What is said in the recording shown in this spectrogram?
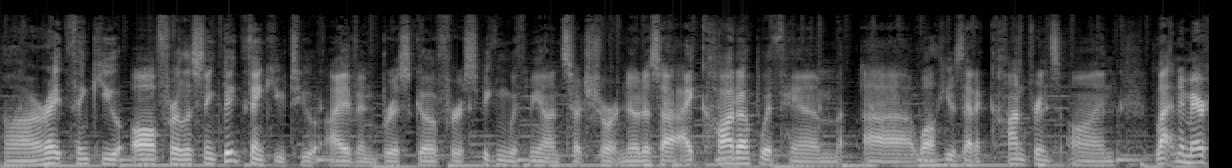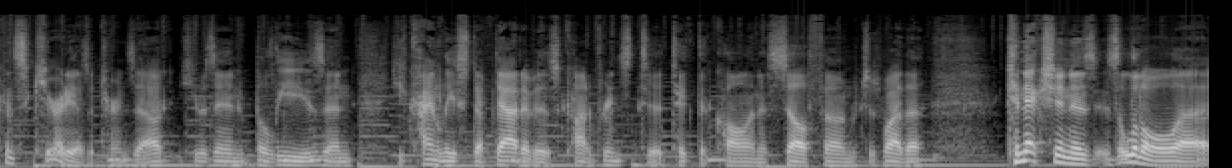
All right. Thank you all for listening. Big thank you to Ivan Briscoe for speaking with me on such short notice. I, I caught up with him uh, while he was at a conference on Latin American security, as it turns out. He was in Belize and he kindly stepped out of his conference to take the call on his cell phone, which is why the connection is, is a little uh,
